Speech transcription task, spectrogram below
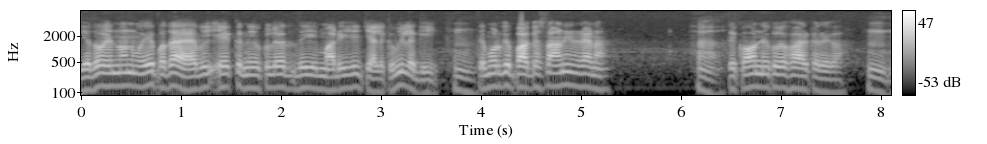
ਜਦੋਂ ਇਹਨਾਂ ਨੂੰ ਇਹ ਪਤਾ ਹੈ ਵੀ ਇੱਕ ਨਿਊਕਲੀਅਰ ਦੀ ਮਾੜੀ ਜਿਹੀ ਝਲਕ ਵੀ ਲੱਗੀ। ਤੇ ਮੁੜ ਕੇ ਪਾਕਿਸਤਾਨ ਹੀ ਨਹੀਂ ਰਹਿਣਾ ਹਾਂ। ਤੇ ਕੌਣ ਨਿਊਕਲੀਅਰ ਫਾਇਰ ਕਰੇਗਾ? ਹੂੰ।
